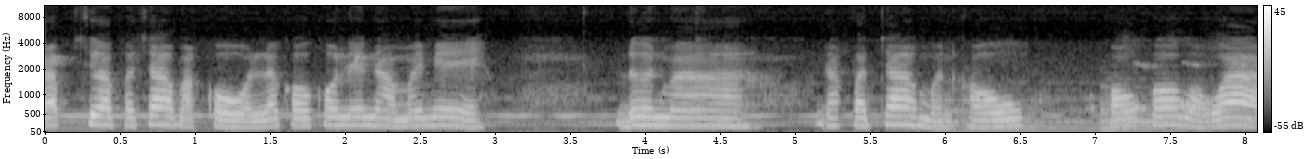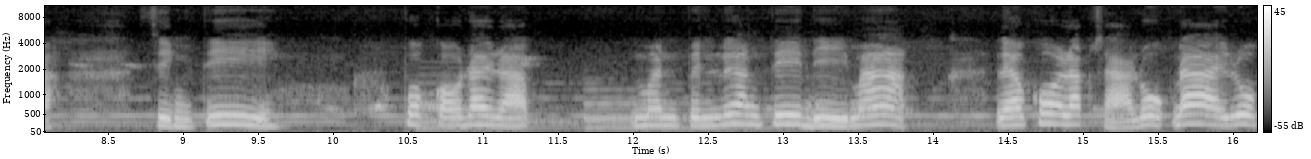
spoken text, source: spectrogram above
รับเชื่อพระเจ้ามาก่อน แล้วเขาก็แนะนำให้แม่ เดินมารักพระเจ้าเหมือนเขา เขาก็บอกว่าสิ่งที่พวกเขาได้รับ มันเป็นเรื่องที่ดีมาก แล้วก็รักษาโรคได้โรค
